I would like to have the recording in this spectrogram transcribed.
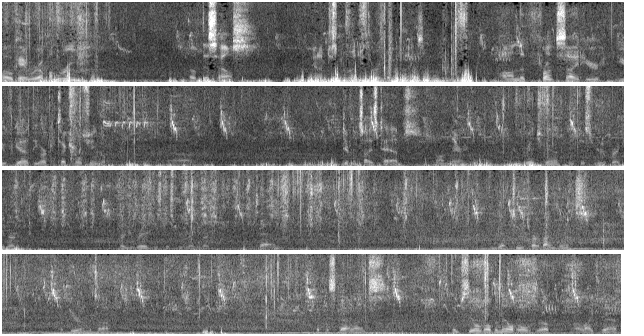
Okay, we're up on the roof of this house, and I'm just going to run you through a couple things. On the front side here, you've got the architectural shingle, uh, different size tabs on there. Your ridge vent is just your regular, or your ridge is just your regular tabs. You've got two turbine vents up here on the top. A Couple of skylights. They've sealed all the nail holes up. I like that.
